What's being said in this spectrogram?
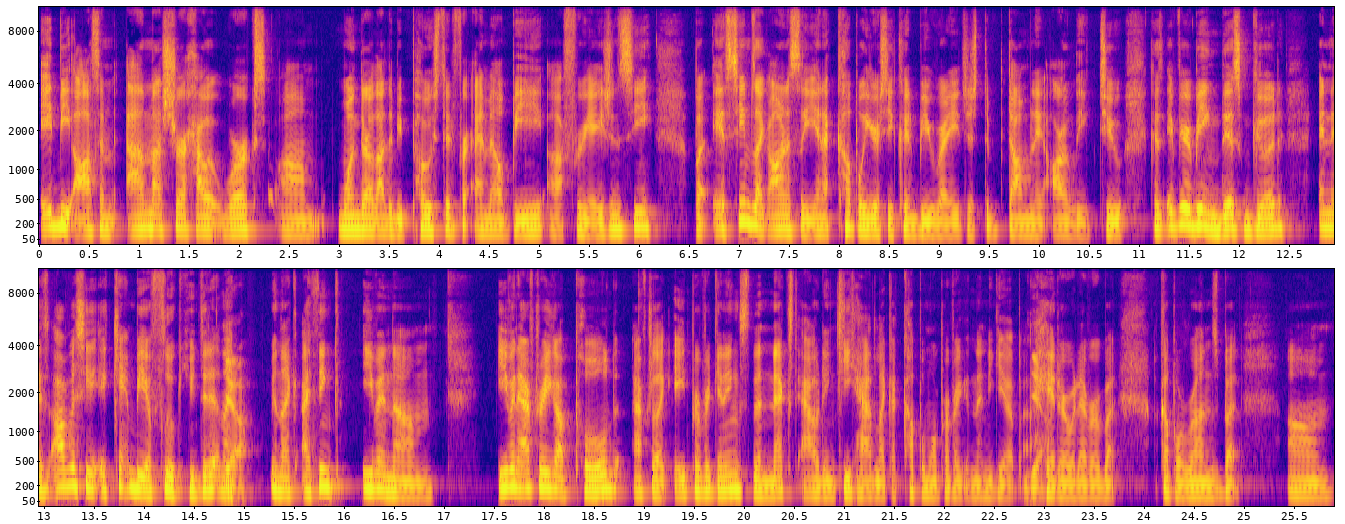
It'd be awesome. I'm not sure how it works um, when they're allowed to be posted for MLB uh, free agency, but it seems like honestly, in a couple years, he could be ready just to dominate our league too. Because if you're being this good, and it's obviously it can't be a fluke. You did it like Yeah. in like I think even um even after he got pulled after like eight perfect innings, the next outing he had like a couple more perfect, and then he gave up a Yeah. hit or whatever, but a couple runs. But um,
